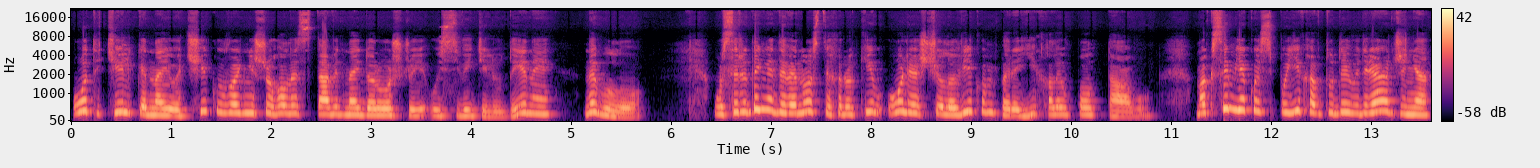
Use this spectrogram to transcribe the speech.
От тільки найочікуванішого листа від найдорожчої у світі людини не було. У середині 90-х років Оля з чоловіком переїхали в Полтаву. Максим якось поїхав туди відрядження,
